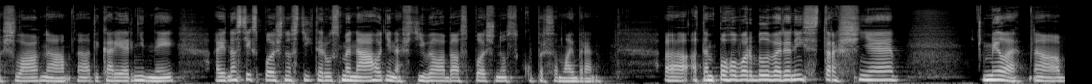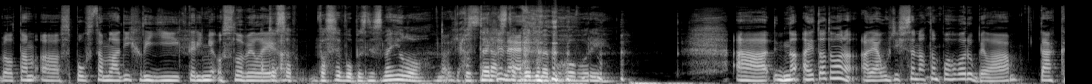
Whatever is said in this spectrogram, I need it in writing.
šla na ty kariérní dny a jedna z těch společností, kterou jsme náhodně navštívila, byla společnost Cooperson Libren. A ten pohovor byl vedený strašně Mile. Bylo tam spousta mladých lidí, kteří mě oslovili. A to se a... vlastně vůbec nezměnilo. No, jasně, to teraz ne. tak vedeme pohovory. A, no, a je to to ono. A já už, když jsem na tom pohovoru byla, tak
